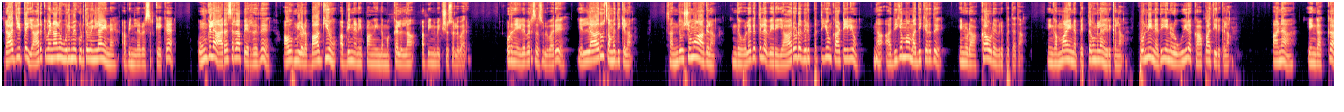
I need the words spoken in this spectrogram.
ராஜ்யத்தை யாருக்கு வேணாலும் உரிமை கொடுத்துருவீங்களா என்ன? அப்படின்னு இளவரசர் கேட்க உங்களை அரசரா பெறுறது அவங்களோட பாக்கியம் அப்படின்னு நினைப்பாங்க இந்த மக்கள் எல்லாம் அப்படின்னு பிக்ஷு சொல்லுவார். உடனே இளவரசர் சொல்லுவாரு எல்லாரும் சம்மதிக்கலாம். சந்தோஷமும் ஆகலாம். இந்த உலகத்தில் வேறு யாரோட விருப்பத்தையும் காட்டிலையும் நான் அதிகமாக மதிக்கிறது என்னோட அக்காவோட விருப்பத்தை தான். எங்கள் அம்மா என்னை பெத்தவங்களா இருக்கலாம். பொன்னி நதி என்னோட உயிரை காப்பாற்றியிருக்கலாம் ஆனால் எங்கள் அக்கா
